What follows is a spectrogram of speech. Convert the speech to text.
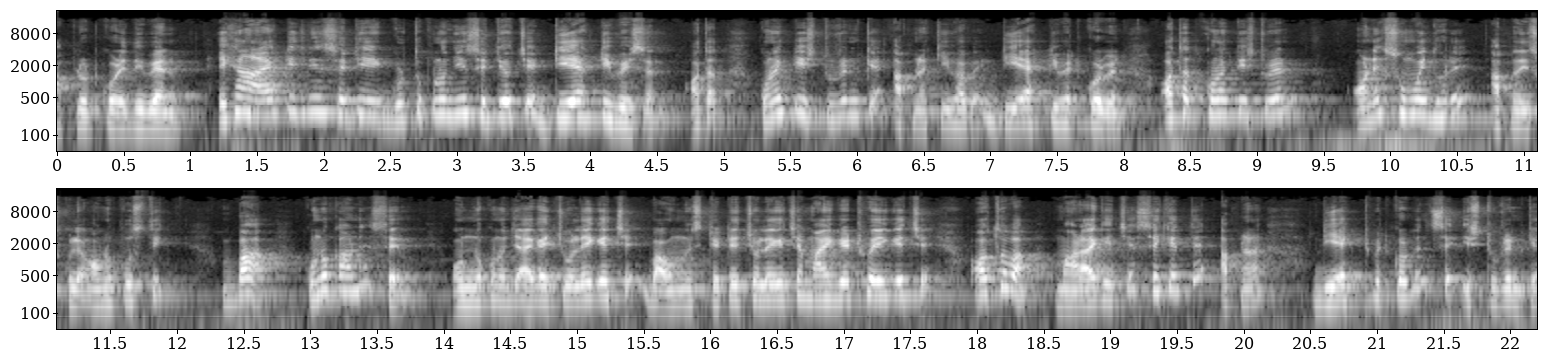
আপলোড করে দিবেন। এখানে আরেকটি জিনিস, সেটি গুরুত্বপূর্ণ জিনিস, সেটি হচ্ছে ডিঅ্যাক্টিভেশন অর্থাৎ কোনো একটি স্টুডেন্টকে আপনারা কীভাবে ডিঅ্যাক্টিভেট করবেন? অর্থাৎ কোনো একটি স্টুডেন্ট অনেক সময় ধরে আপনার স্কুলে অনুপস্থিত বা কোনো কারণে সে অন্য কোনো জায়গায় চলে গেছে বা অন্য স্টেটে চলে গেছে মাইগ্রেট হয়ে গেছে অথবা মারা গেছে, সেক্ষেত্রে আপনারা ডিঅ্যাক্টিভেট করবেন সে স্টুডেন্টকে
